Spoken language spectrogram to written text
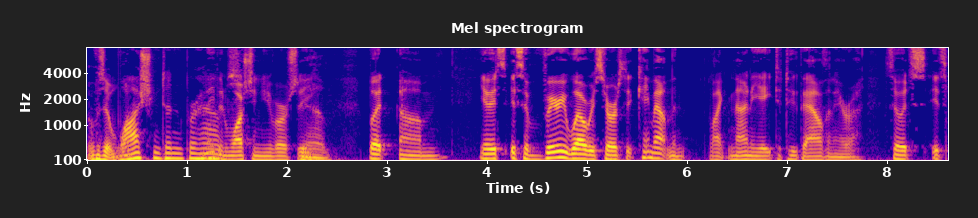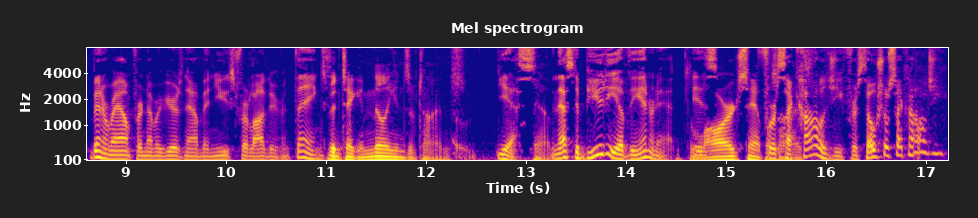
was it Washington? Perhaps maybe in Washington University. Yeah. But um, you know, it's it's a very well researched. It came out in the like ninety eight to two thousand era, so it's it's been around for a number of years now. Been used for a lot of different things. It's been taken millions of times. Yes, Yeah. and that's the beauty of the internet. large sample for size. psychology, for social psychology.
